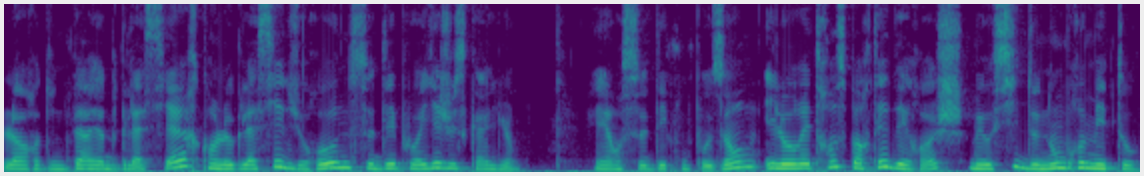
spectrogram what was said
lors d'une période glaciaire, quand le glacier du Rhône se déployait jusqu'à Lyon et en se décomposant, il aurait transporté des roches, mais aussi de nombreux métaux,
